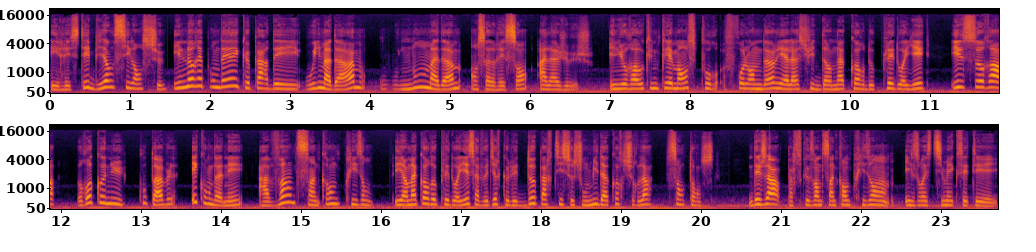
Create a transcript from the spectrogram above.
est resté bien silencieux. Il ne répondait que par des oui madame ou non madame en s'adressant à la juge. Il n'y aura aucune clémence pour Frolander et à la suite d'un accord de plaidoyer, il sera reconnu coupable et condamné à 25 ans de prison. Et un accord de plaidoyer, ça veut dire que les deux parties se sont mis d'accord sur la sentence. Déjà parce que 25 ans de prison, ils ont estimé que c'était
